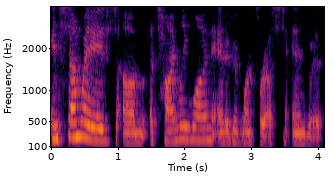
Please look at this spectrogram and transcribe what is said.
in some ways um, a timely one and a good one for us to end with.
